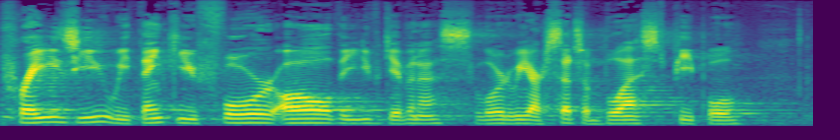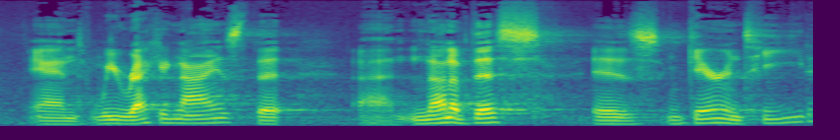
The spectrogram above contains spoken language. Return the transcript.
praise you. We thank you for all that you've given us. Lord, we are such a blessed people, and we recognize that uh, none of this is guaranteed,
